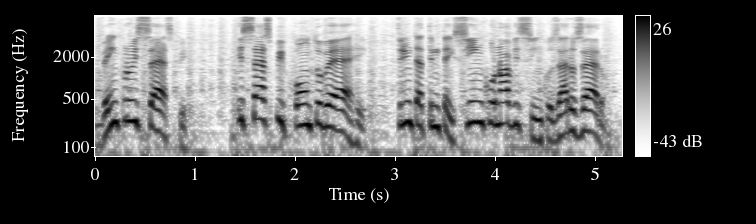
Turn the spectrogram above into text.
vem pro ICESP. ICESP.br 3035 9500.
